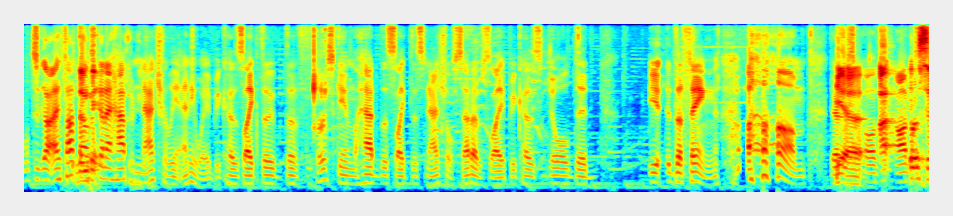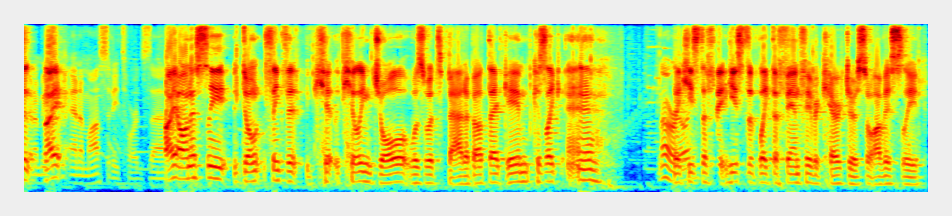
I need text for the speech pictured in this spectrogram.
well, t- I thought that was gonna happen naturally anyway, because like the the first game had this like this natural setups, like because Joel did i- the thing. um, there's Yeah, obviously listen, gonna be I- animosity towards that. I, honestly don't think that ki- killing Joel was what's bad about that game because, like, eh, no, really? like he's the fa- he's the like the fan favorite character, so obviously,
